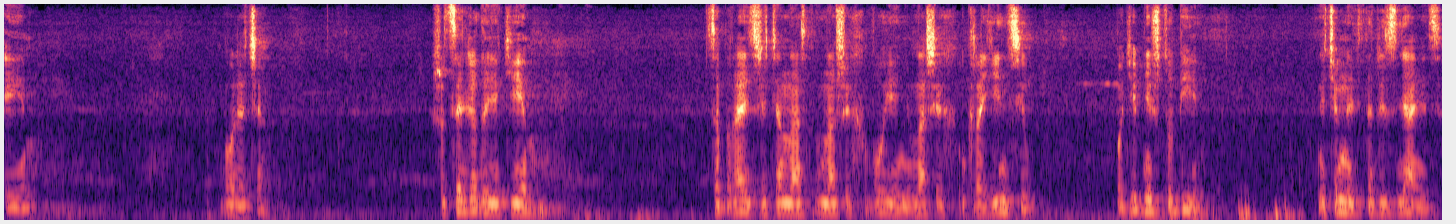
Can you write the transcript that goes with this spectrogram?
І боляче, що це люди, які забирають життя наших воїнів, наших українців, подібні ж тобі, нічим не відрізняються,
